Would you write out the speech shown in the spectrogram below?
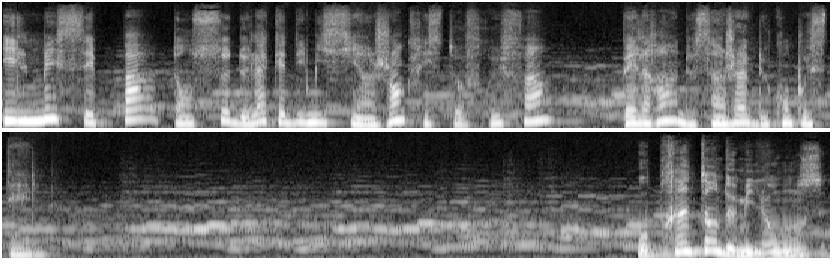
il met ses pas dans ceux de l'académicien Jean-Christophe Ruffin, pèlerin de Saint-Jacques de Compostelle. Au printemps 2011,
